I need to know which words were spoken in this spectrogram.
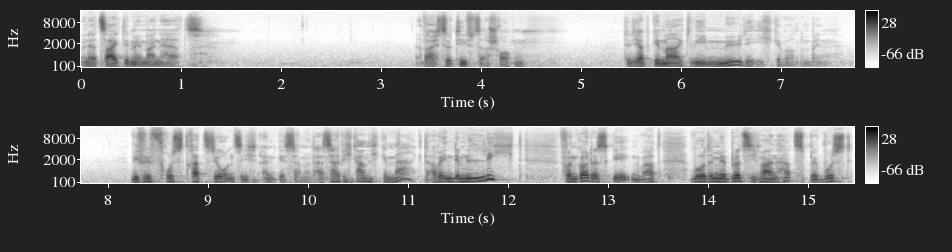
Und er zeigte mir mein Herz. Da war ich zutiefst erschrocken. Denn ich habe gemerkt, wie müde ich geworden bin wie viel Frustration sich angesammelt hat. Das habe ich gar nicht gemerkt. Aber in dem Licht von Gottes Gegenwart wurde mir plötzlich mein Herz bewusst,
